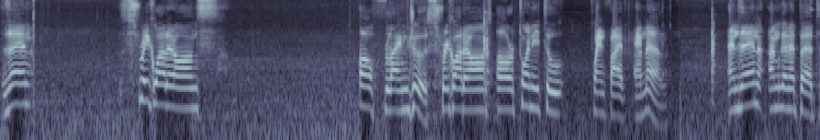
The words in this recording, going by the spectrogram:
Then three quarter ounce of lime juice, three quarter ounce or 22.5 ml. And then I'm gonna put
